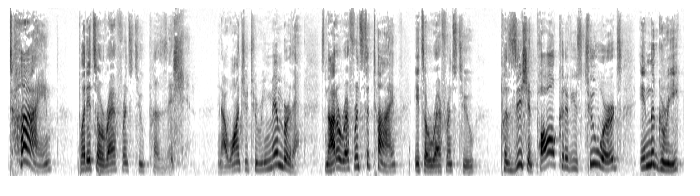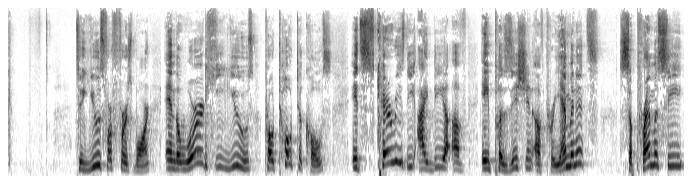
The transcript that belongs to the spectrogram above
time, but it's a reference to position. And I want you to remember that. It's not a reference to time, it's a reference to position. Paul could have used two words in the Greek to use for firstborn, and the word he used, prototokos, it carries the idea of a position of preeminence, supremacy,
